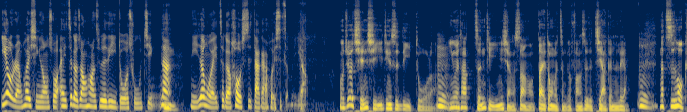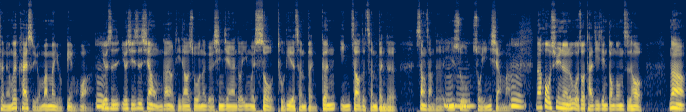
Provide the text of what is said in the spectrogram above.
也有人会形容说，哎、欸，这个状况是不是利多出尽？那你认为这个后市大概会是怎么样？我觉得前期一定是利多了，嗯，因为它整体影响上哦，带动了整个房市的价跟量，嗯，那之后可能会开始有慢慢有变化，嗯，尤其尤其是像我们刚刚有提到说，那个新建安都因为受土地的成本跟营造的成本的上涨的因素所影响嘛，嗯，那后续呢，如果说台积电动工之后，那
